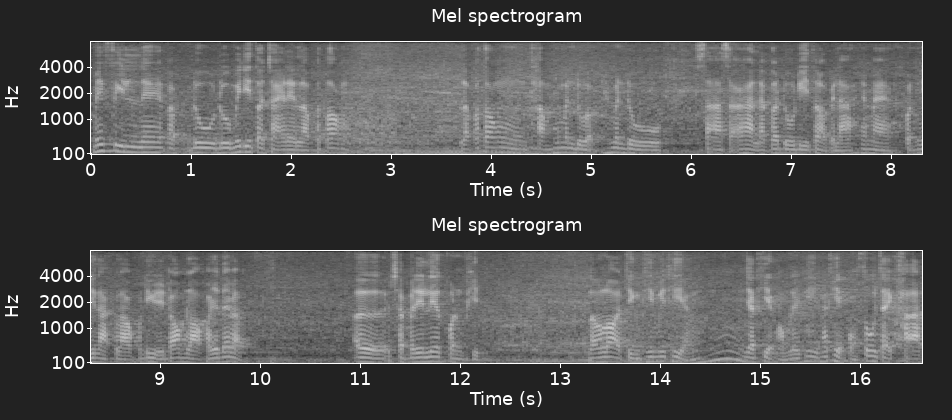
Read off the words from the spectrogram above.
ไม่ฟินเลยแบบดูดูไม่ดีต่อใจเลยเราก็ต้อง เราก็ต้องทำให้มันดูแบบให้มันดูสะอาดสะอาดแล้วก็ดูดีตลอดเวลาใช่ไหมคนที่รักเราคนที่อยู่ในด้อมเราเขาจะได้แบบ เออฉันไม่ได้เลือกคนผิด น้องหล่อจริงพี่ไม่เถียง อย่าเถียงผมเลยพี่ ถ้าเถียงผมสู้ใจขาด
